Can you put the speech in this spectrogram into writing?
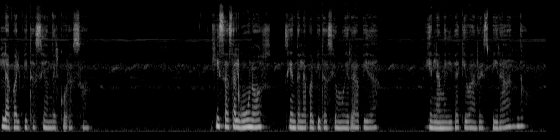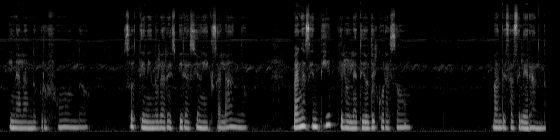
la palpitación del corazón. Quizás algunos sientan la palpitación muy rápida y en la medida que van respirando, inhalando profundo, sosteniendo la respiración y exhalando, van a sentir que los latidos del corazón van desacelerando.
